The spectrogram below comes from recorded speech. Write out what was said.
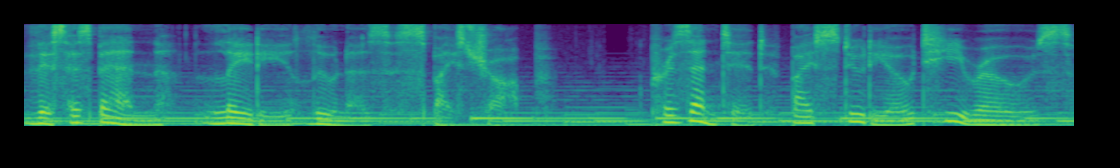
This has been Lady Luna's Spice Shop. Presented by Studio Tearose.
